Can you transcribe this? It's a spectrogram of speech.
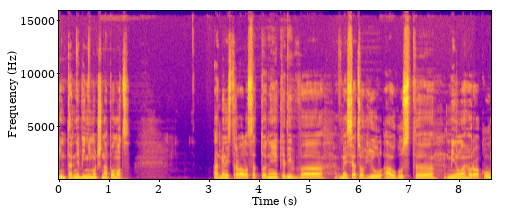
interne výnimočná pomoc Administrovalo sa to niekedy v, v mesiacoch júl, august e, minulého roku.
